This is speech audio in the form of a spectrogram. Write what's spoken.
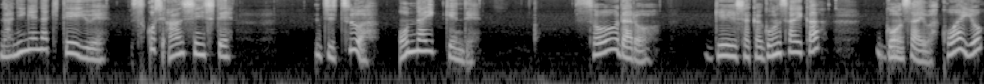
何気なき体ゆえ少し安心して実は女一軒で「そうだろう芸者か盆栽か？盆栽は怖いよ。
